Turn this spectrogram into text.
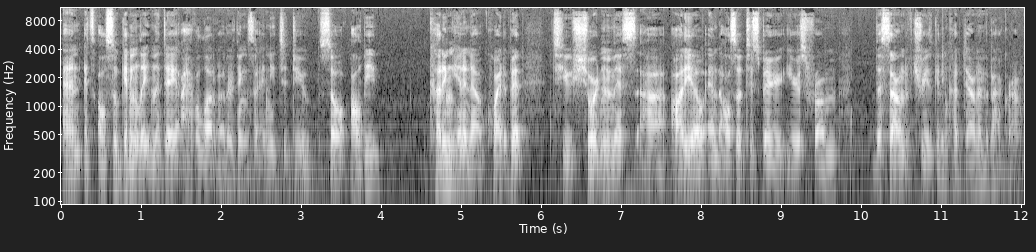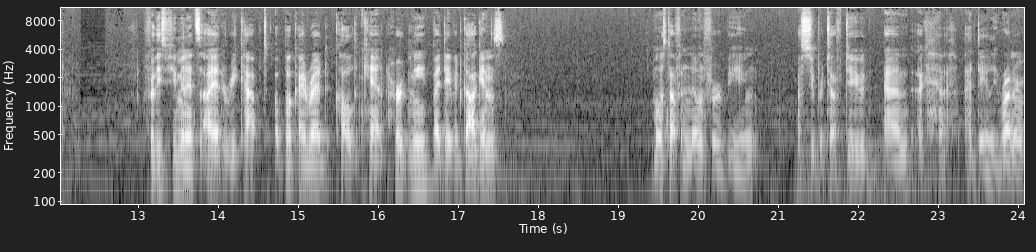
and it's also getting late in the day. I have a lot of other things that I need to do, so I'll be cutting in and out quite a bit to shorten this uh, audio and also to spare your ears from the sound of trees getting cut down in the background. For these few minutes, I had recapped a book I read called Can't Hurt Me by David Goggins, most often known for being a super tough dude and a, a daily runner.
